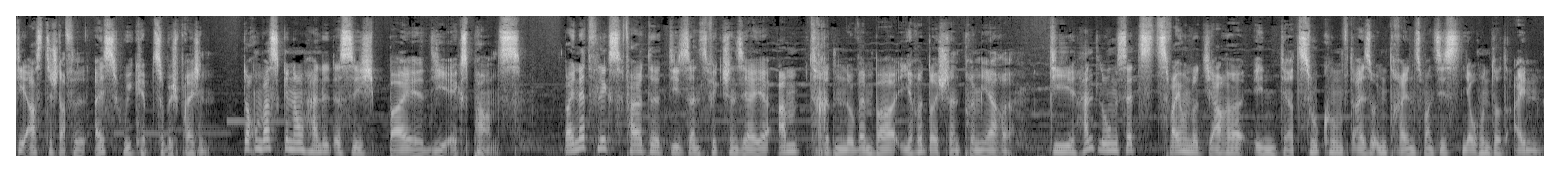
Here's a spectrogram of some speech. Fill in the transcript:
die erste Staffel als Recap zu besprechen. Doch um was genau handelt es sich bei The Expanse? Bei Netflix feierte die Science-Fiction-Serie am 3. November ihre Deutschlandpremiere. Die Handlung setzt 200 Jahre in der Zukunft, also im 23. Jahrhundert ein.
